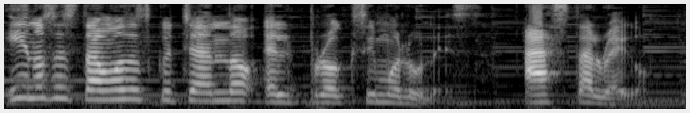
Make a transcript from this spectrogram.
y nos estamos escuchando el próximo lunes. Hasta luego.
